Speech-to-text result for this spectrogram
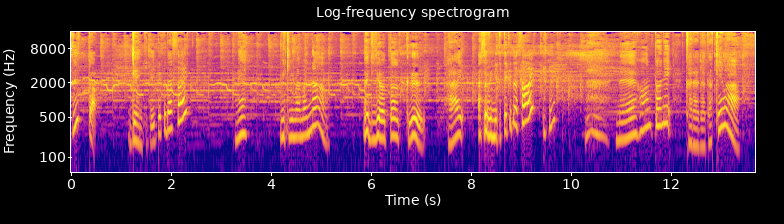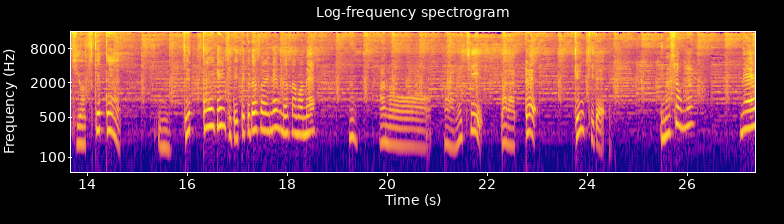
ずっと元気でいてください。ね。ミキママのラジオトーク。はい。遊びに来てください。ね本当に。体だけは気をつけて、うん、絶対元気でいてくださいね皆様ね、うん、あのー毎日笑って元気でいましょうね。ね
